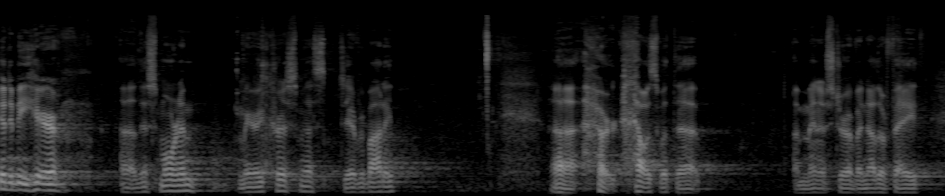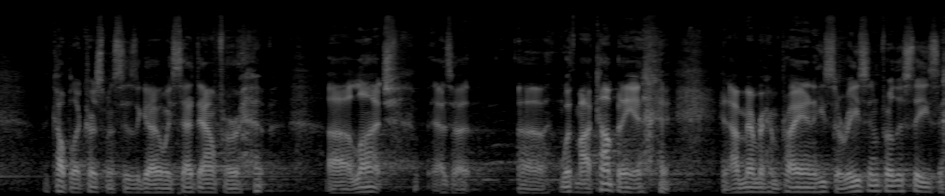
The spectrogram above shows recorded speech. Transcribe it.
good to be here uh, this morning. Merry Christmas to everybody. Uh, I was with a, a, minister of another faith a couple of Christmases ago. We sat down for uh, lunch as a, uh, with my company, and I remember him praying, He's the reason for the season.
